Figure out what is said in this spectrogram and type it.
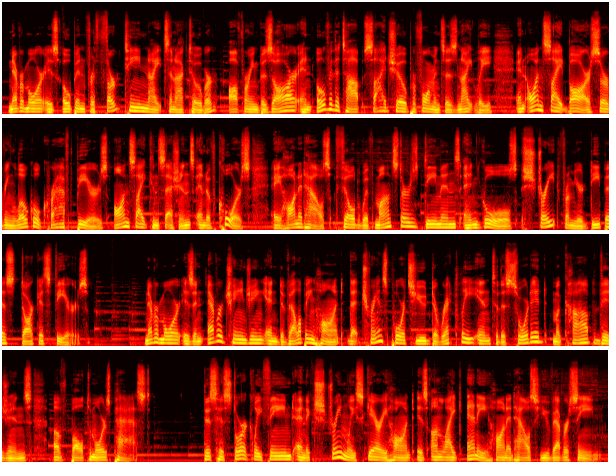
Nevermore is open for 13 nights in October, offering bizarre and over the top sideshow performances nightly, an on site bar serving local craft beers, on site concessions, and of course, a haunted house filled with monsters, demons, and ghouls straight from your deepest, darkest fears. Nevermore is an ever changing and developing haunt that transports you directly into the sordid, macabre visions of Baltimore's past. This historically themed and extremely scary haunt is unlike any haunted house you've ever seen.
